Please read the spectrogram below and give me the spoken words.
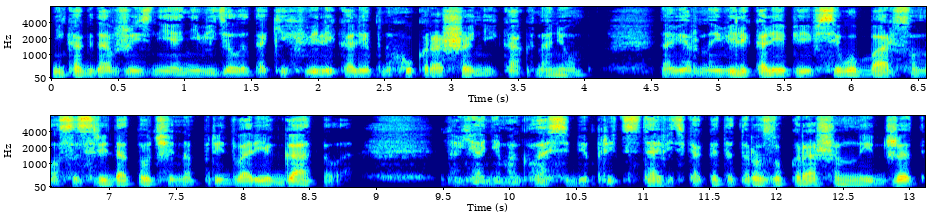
Никогда в жизни я не видела таких великолепных украшений, как на нем. Наверное, великолепие всего Барсума сосредоточено при дворе Гатала. Но я не могла себе представить, как этот разукрашенный Джет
